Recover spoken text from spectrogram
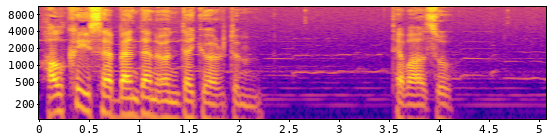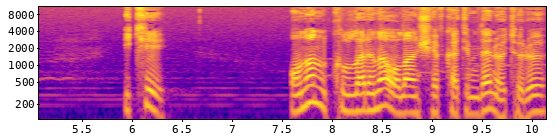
halkı ise benden önde gördüm. Tevazu. İki, onun kullarına olan şefkatimden ötürü,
